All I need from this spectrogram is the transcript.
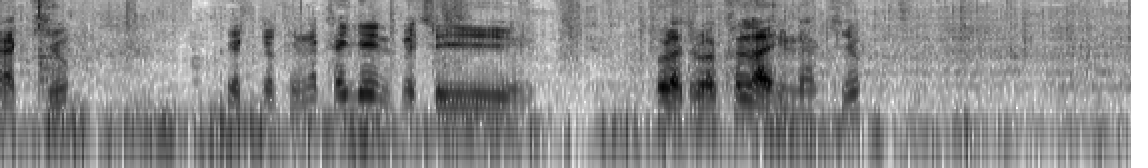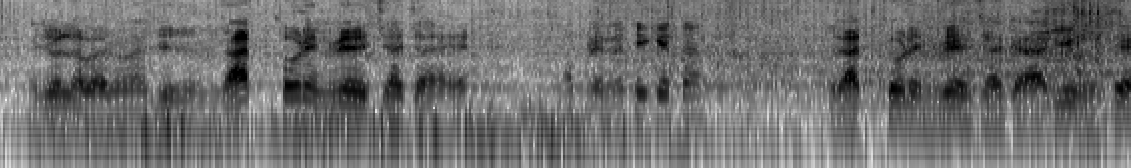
નાખ્યું. ટ્રેક્ટરથી નખાઈ જાય ને પછી થોડા થોડા ખલાવી નાખ્યું. જોલાવાનું આજે રાત થોડે ને વેચ જાજા હે આપણે નથી કહેતા. રાત થોડે ને વેચ જાજા આ એવું છે.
